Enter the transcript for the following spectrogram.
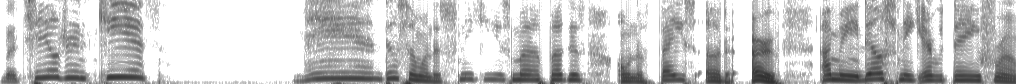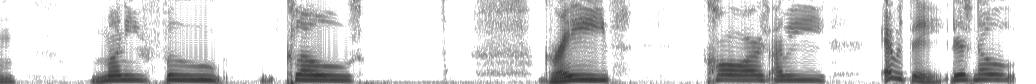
But children, kids, Man, them some of the sneakiest motherfuckers on the face of the earth. I mean, they'll sneak everything from money, food, clothes, grades, cars. I mean, everything. There's no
